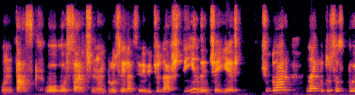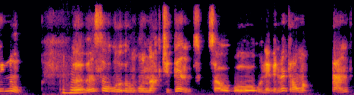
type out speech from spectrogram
un task, o, o sarcină în plus la serviciu, dar știind în ce ești și doar n-ai putut să spui nu. Uh-huh. Uh, însă un, un accident sau o, un eveniment traumatant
